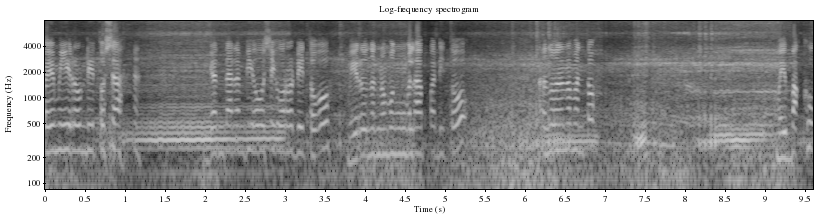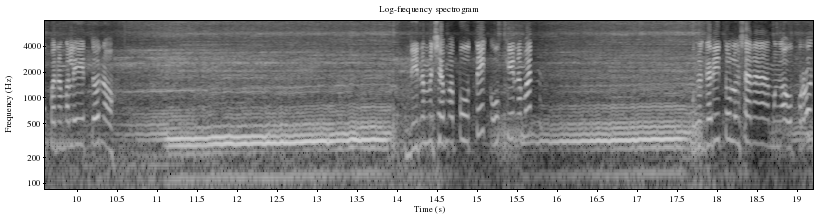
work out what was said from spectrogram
Ano kaya mayroon dito sa ganda ng BO siguro dito oh. Mayroon na namang wala pa dito. Ano na naman to? May bakho pa na maliit doon oh. Hindi naman siya maputik, okay naman. Mga ganito lang sana mga off-road.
